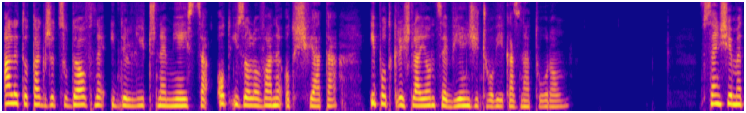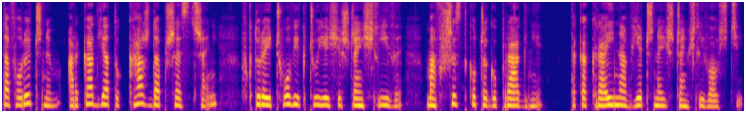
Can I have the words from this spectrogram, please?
Ale to także cudowne, idylliczne miejsca odizolowane od świata i podkreślające więzi człowieka z naturą. W sensie metaforycznym Arkadia to każda przestrzeń, w której człowiek czuje się szczęśliwy, ma wszystko, czego pragnie, taka kraina wiecznej szczęśliwości.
